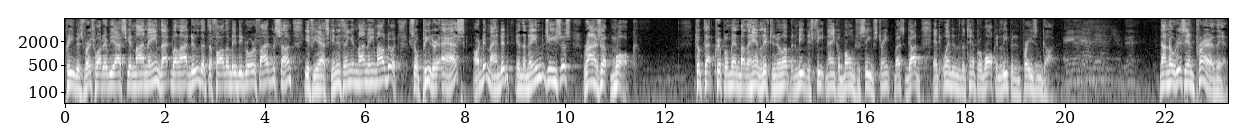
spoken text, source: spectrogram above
Previous verse, whatever you ask in my name, that will I do, that the Father may be glorified in the Son. If you ask anything in my name, I'll do it. So Peter asked, or demanded, in the name of Jesus, rise up and walk took that crippled man by the hand, lifted him up, and immediately his feet and ankle bones received strength, bless God, and it went into the temple walking, leaping, and praising God. Amen. Now notice in prayer then,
